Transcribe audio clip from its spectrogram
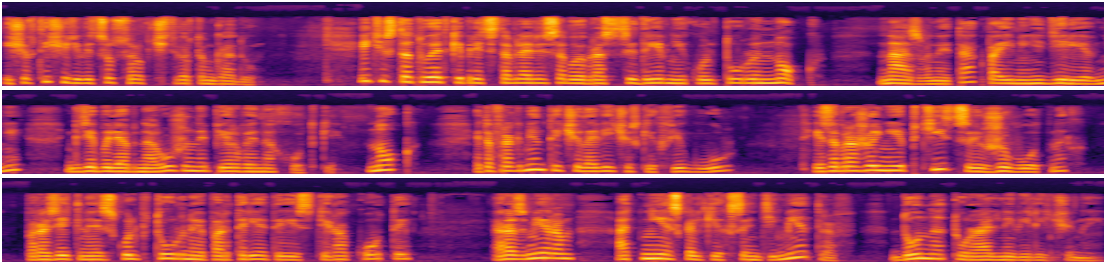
еще в 1944 году. Эти статуэтки представляли собой образцы древней культуры Нок, названной так по имени деревни, где были обнаружены первые находки. Нок — это фрагменты человеческих фигур, изображения птиц и животных, поразительные скульптурные портреты из терракоты размером от нескольких сантиметров до натуральной величины.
